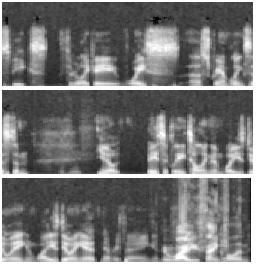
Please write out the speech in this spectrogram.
speaks through like a voice uh, scrambling system. Mm-hmm. You know, basically telling them what he's doing and why he's doing it and everything. And And why are you thankful? And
